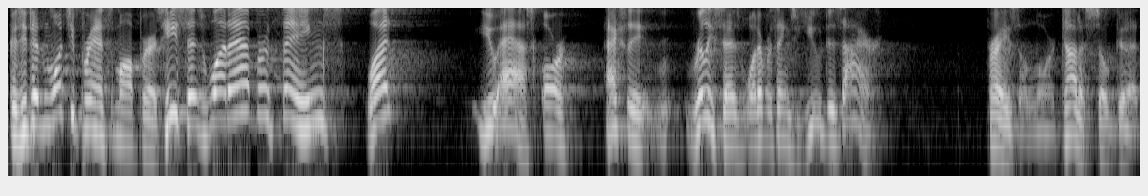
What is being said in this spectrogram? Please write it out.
because He didn't want you praying small prayers. He says, whatever things, what? You ask, or actually really says whatever things you desire. Praise the Lord. God is so good.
